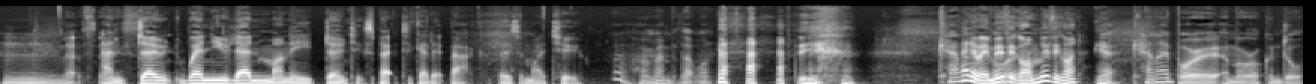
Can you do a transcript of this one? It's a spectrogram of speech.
Hmm, that's nice. And don't, when you lend money, don't expect to get it back. Those are my two. Oh, I remember that one. the, can Anyway, moving on, moving on. Yeah, can I borrow a Moroccan door?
